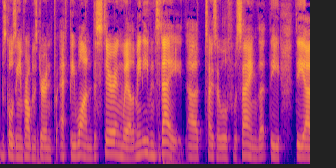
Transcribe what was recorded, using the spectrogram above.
was causing him problems during FP1. The steering wheel. I mean, even today, uh, Toto Wolff was saying that the the uh,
